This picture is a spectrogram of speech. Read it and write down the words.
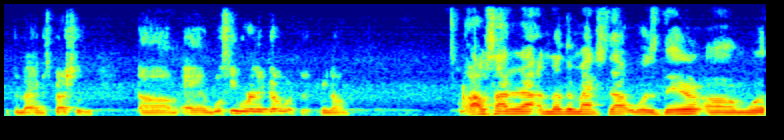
with the man, especially, um, and we'll see where they go with it. You know. Outside of that, another match that was there um, was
